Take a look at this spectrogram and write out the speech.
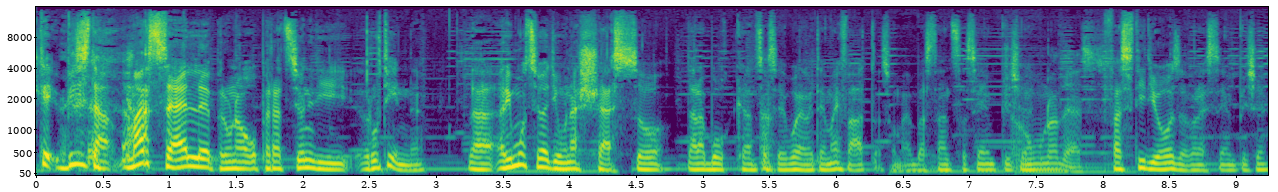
che visita Marcel per una operazione di routine. La rimozione di un ascesso dalla bocca. Non so se voi avete mai fatto, insomma, è abbastanza semplice. Uno adesso. Fastidioso, però è semplice.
